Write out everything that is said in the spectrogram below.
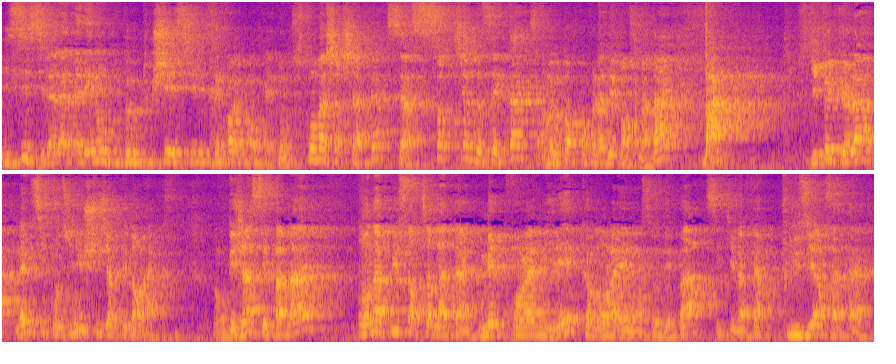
ici, si la lame elle est longue, il peut me toucher, s'il est très fort, il peut rentrer. Donc, ce qu'on va chercher à faire, c'est à sortir de cet axe en même temps qu'on fait la défense. M'attaque, bam Ce qui fait que là, même s'il continue, je suis déjà plus dans l'axe. Donc, déjà, c'est pas mal on a pu sortir de l'attaque. Mais le problème, il est, comme on l'a énoncé au départ, c'est qu'il va faire plusieurs attaques.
